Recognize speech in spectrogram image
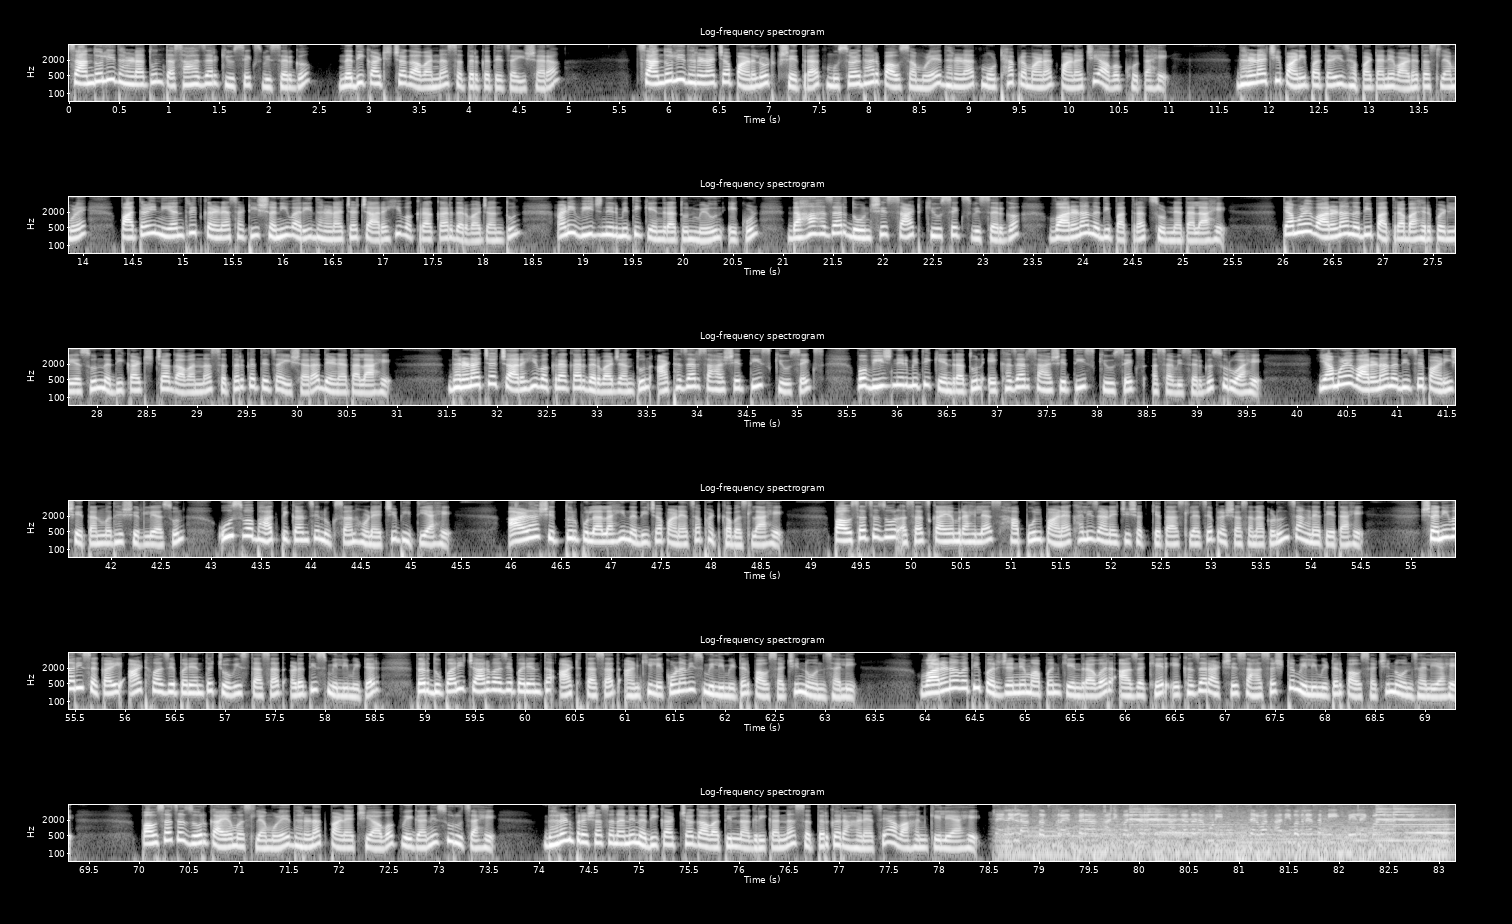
चांदोली धरणातून तसा हजार क्युसेक्स विसर्ग नदीकाठच्या गावांना सतर्कतेचा इशारा चांदोली धरणाच्या पाणलोट क्षेत्रात मुसळधार पावसामुळे धरणात मोठ्या प्रमाणात पाण्याची आवक होत आहे. धरणाची पाणीपातळी झपाट्याने वाढत असल्यामुळे पातळी नियंत्रित करण्यासाठी शनिवारी धरणाच्या चारही वक्राकार दरवाजांतून आणि वीज निर्मिती केंद्रातून मिळून एकूण दहा हजार दोनशे साठ क्युसेक्स विसर्ग वारणा नदीपात्रात सोडण्यात आला आहे. त्यामुळे वारणा नदी पात्राबाहेर पडली असून नदीकाठच्या गावांना सतर्कतेचा इशारा देण्यात आला आहे. धरणाच्या चारही वक्राकार दरवाजांतून आठ हजार सहाशे तीस क्युसेक्स व वीज निर्मिती केंद्रातून एक हजार सहाशे तीस क्युसेक्स असा विसर्ग सुरू आहे. यामुळे वारणा नदीचे पाणी शेतांमध्ये शिरले असून ऊस व भात पिकांचे नुकसान होण्याची भीती आहे. आळा शित्तूर पुलालाही नदीच्या पाण्याचा फटका बसला आहे. पावसाचा जोर असाच कायम राहिल्यास हा पूल पाण्याखाली जाण्याची शक्यता असल्याचे प्रशासनाकडून सांगण्यात येत आहे. शनिवारी सकाळी आठ वाजेपर्यंत चोवीस तासात अडतीस मिलीमीटर तर दुपारी चार वाजेपर्यंत आठ तासात आणखी एकोणावीस मिलीमीटर पावसाची नोंद झाली. वारणावती पर्जन्यमापन केंद्रावर आज अखेर एक हजार आठशे सहासष्ट मिलीमीटर पावसाची नोंद झाली आहे. पावसाचा जोर कायम असल्यामुळे धरणात पाण्याची आवक वेगाने सुरूच आहे. धरण प्रशासनाने नदीकाठच्या गावातील नागरिकांना सतर्क राहण्याचे आवाहन केले आहे.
